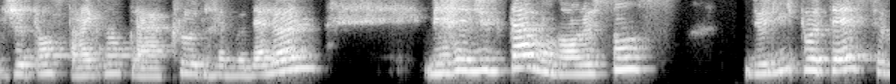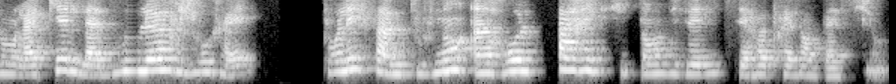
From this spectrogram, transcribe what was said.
je pense par exemple à Claude Révaud-Dallon, mes résultats vont dans le sens de l'hypothèse selon laquelle la douleur jouerait, pour les femmes tout venant, un rôle par excitant vis-à-vis -vis de ces représentations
